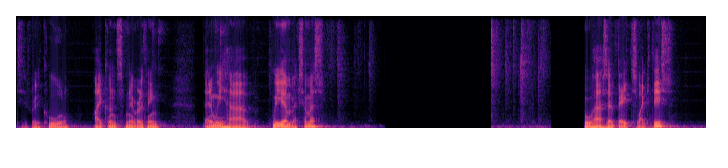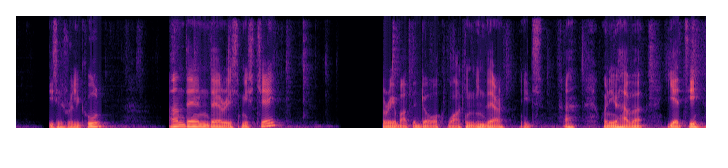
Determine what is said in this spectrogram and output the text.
This is really cool, icons and everything. Then we have William XMS, who has a page like this. This is really cool. And then there is Miss Jae. Sorry about the dog walking in there. It's when you have a Yeti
